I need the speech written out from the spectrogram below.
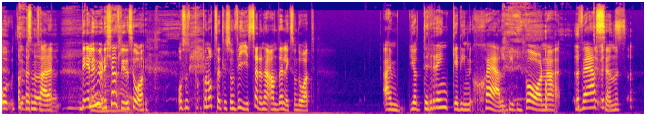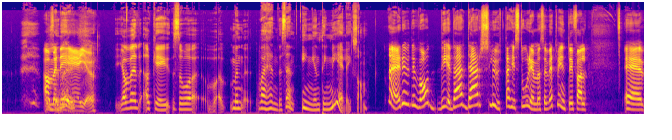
Och liksom så här, det, eller hur? Det känns lite så. Och så på, på något sätt liksom visar den här anden liksom då att I'm, jag dränker din själ, ditt barnaväsen. Ja men det är ju... Ja men okej, så... va- Men vad hände sen? Ingenting mer liksom? Nej, det, det var det. Där, där slutar historien, men sen vet vi inte ifall eh,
